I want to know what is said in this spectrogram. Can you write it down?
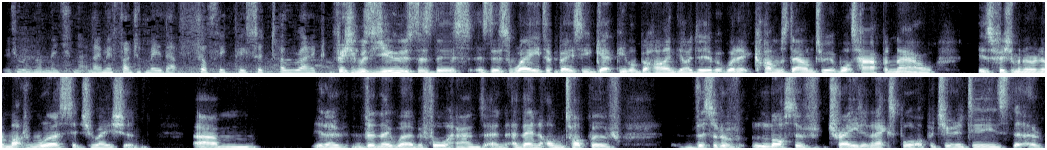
If you ever mention that name in front of me that filthy piece of tow rag? Fishing was used as this as this way to basically get people behind the idea but when it comes down to it what's happened now is fishermen are in a much worse situation um, you know, than they were beforehand. And, and then on top of the sort of loss of trade and export opportunities that are,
